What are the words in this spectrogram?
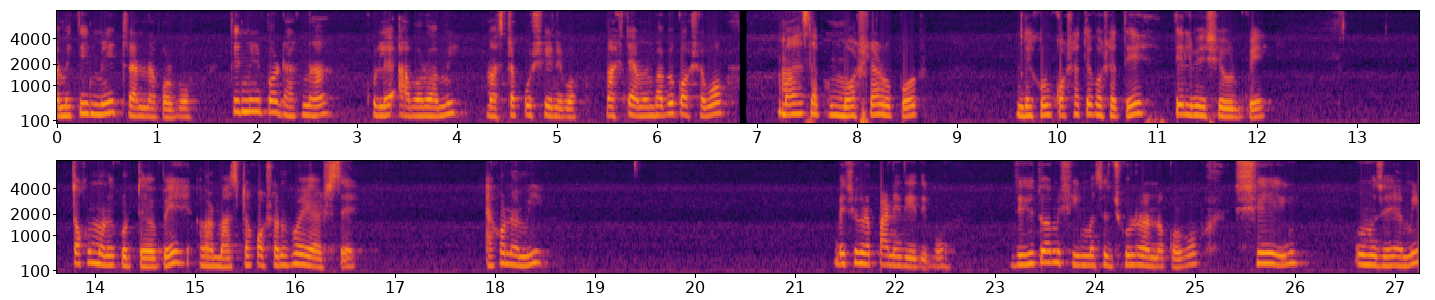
আমি তিন মিনিট রান্না করব। তিন মিনিট পর ঢাকনা খুলে আবারও আমি মাছটা কষিয়ে নেব। মাছটা এমনভাবে কষাবো। মাছ এবং মশলার উপর দেখুন, কষাতে কষাতে তেল ভেসে উঠবে। তখন মনে করতে হবে, আমার মাছটা কষানো হয়ে আসছে। এখন আমি বেশি করে পানি দিয়ে দিব। যেহেতু আমি শিং মাছের ঝোল রান্না করব, সেই অনুযায়ী আমি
